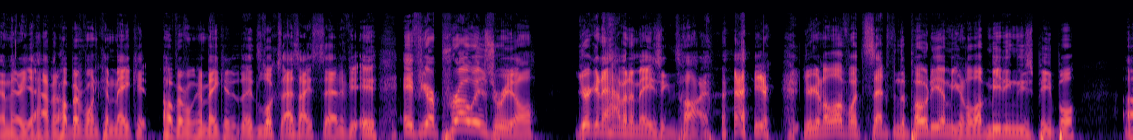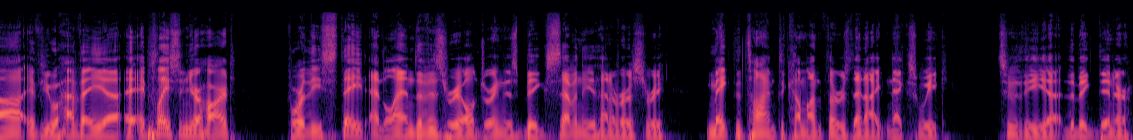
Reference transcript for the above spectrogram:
and there you have it. Hope everyone can make it. Hope everyone can make it. It looks, as I said, if you if you're pro Israel, you're going to have an amazing time. you're you're going to love what's said from the podium. You're going to love meeting these people. Uh, if you have a uh, a place in your heart for the state and land of Israel during this big 70th anniversary, make the time to come on Thursday night next week to the uh, the big dinner.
